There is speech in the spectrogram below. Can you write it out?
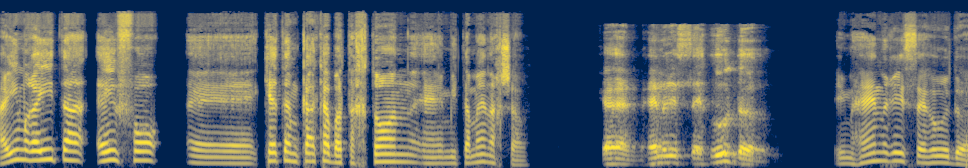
האם ראית איפה כתם קקע בתחתון מתאמן עכשיו? כן, הנרי סהודו. עם הנרי סהודו.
